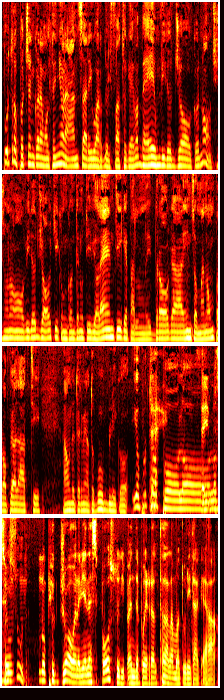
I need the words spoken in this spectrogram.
Purtroppo c'è ancora molta ignoranza riguardo il fatto che, vabbè, è un videogioco. No, ci sono videogiochi con contenuti violenti che parlano di droga, insomma, non proprio adatti a un determinato pubblico. Io purtroppo l'ho, Se- l'ho se vissuta. uno più giovane viene esposto dipende poi in realtà dalla maturità che ha.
